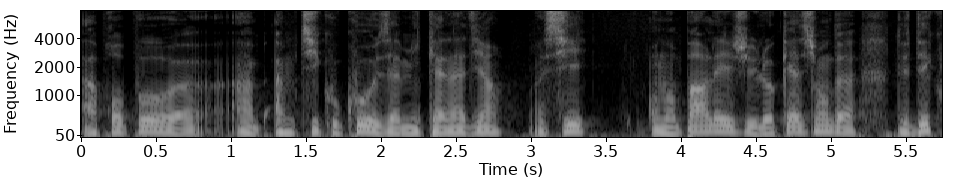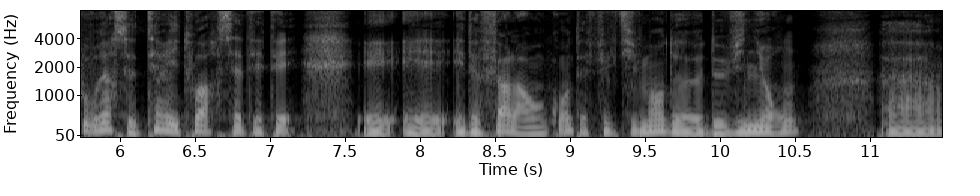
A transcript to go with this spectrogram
à propos, euh, un, petit coucou aux amis canadiens. Si, on en parlait, j'ai eu l'occasion de, découvrir ce territoire cet été et, de faire la rencontre effectivement de, vignerons euh,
